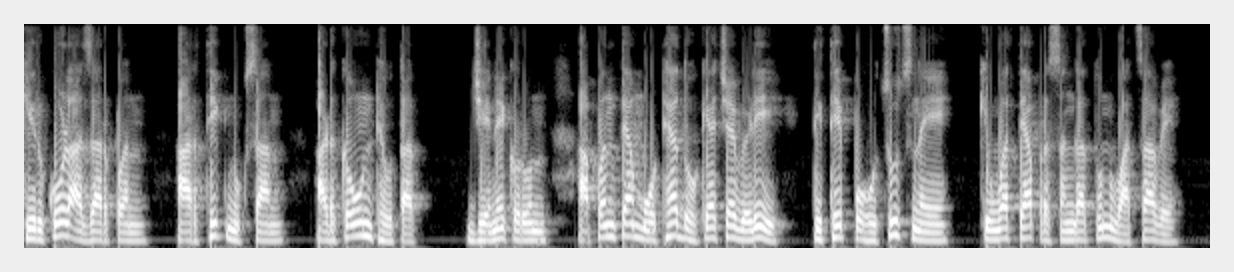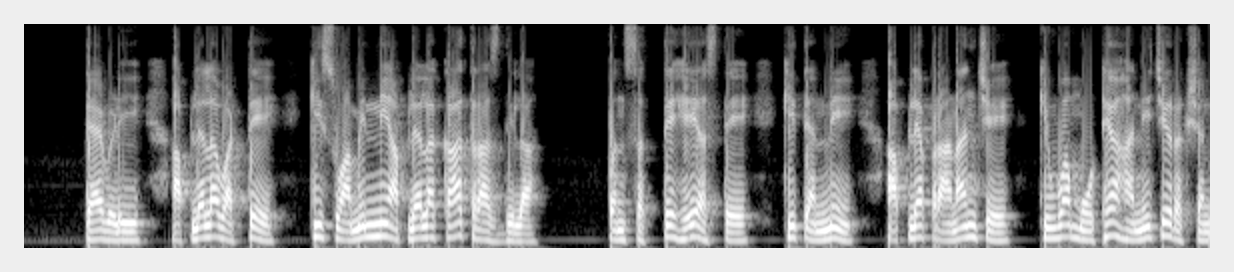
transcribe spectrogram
किरकोळ आजारपण आर्थिक नुकसान अडकवून ठेवतात. जेणेकरून आपण त्या मोठ्या धोक्याच्या वेळी तिथे पोहोचूच नये किंवा त्या प्रसंगातून वाचावे. त्यावेळी आपल्याला वाटते की स्वामींनी आपल्याला का त्रास दिला? पण सत्य हे असते की त्यांनी आपल्या प्राणांचे किंवा मोठ्या हानीचे रक्षण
